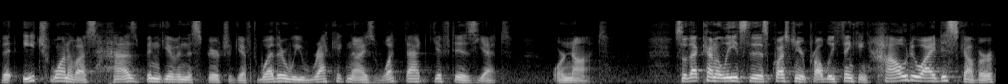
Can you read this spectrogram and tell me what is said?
that each one of us has been given the spiritual gift, whether we recognize what that gift is yet or not. So that kind of leads to this question you're probably thinking How do I discover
